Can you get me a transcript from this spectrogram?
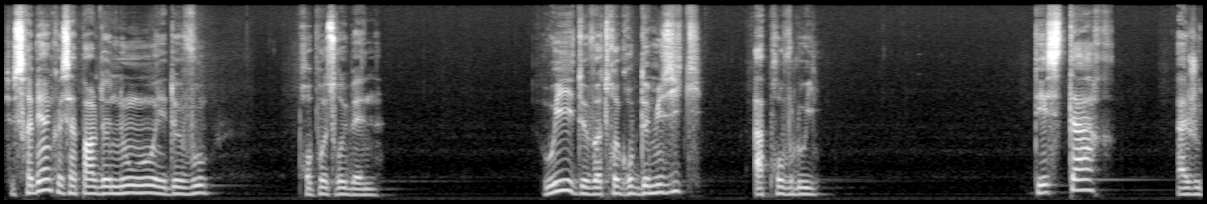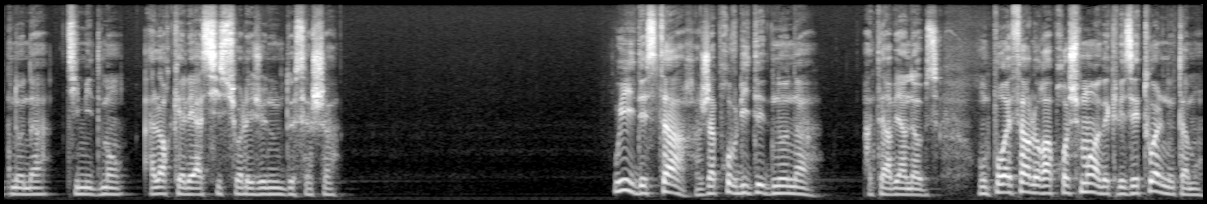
Ce serait bien que ça parle de nous et de vous, propose Ruben. Oui, de votre groupe de musique, approuve Louis. Des stars, ajoute Nona timidement, alors qu'elle est assise sur les genoux de Sacha. Oui, des stars, j'approuve l'idée de Nona, intervient Nobs. On pourrait faire le rapprochement avec les étoiles notamment.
